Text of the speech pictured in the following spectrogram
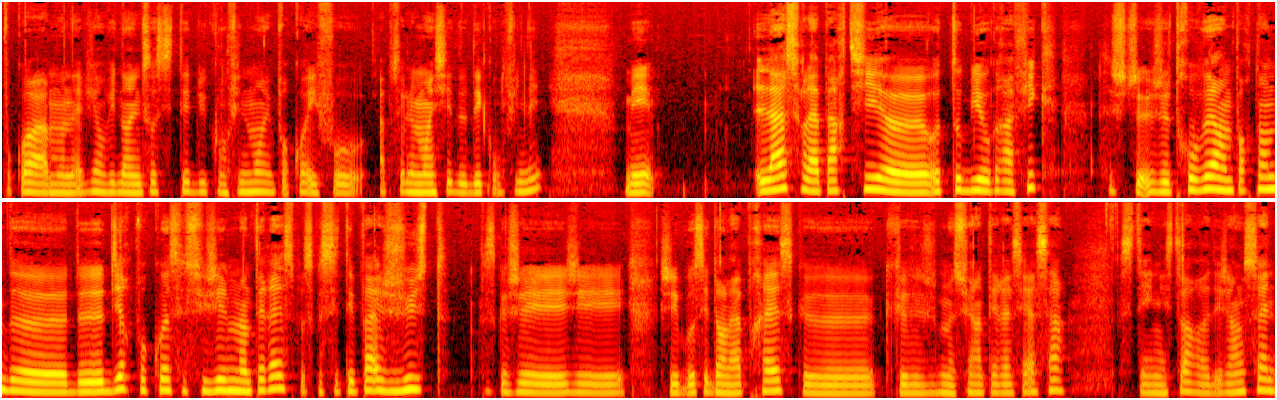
Pourquoi, à mon avis, on vit dans une société du confinement et pourquoi il faut absolument essayer de déconfiner. Mais là, sur la partie autobiographique, je, trouvais important de, de, dire pourquoi ce sujet m'intéresse, parce que c'était pas juste parce que j'ai bossé dans la presse que, je me suis intéressée à ça. C'était une histoire euh, déjà ancienne.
